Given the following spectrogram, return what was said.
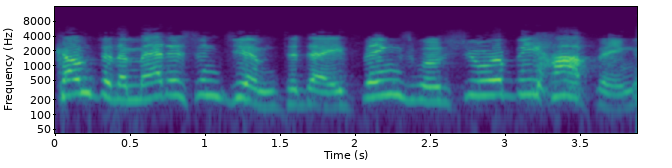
Come to the Madison Gym today. Things will sure be hopping.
